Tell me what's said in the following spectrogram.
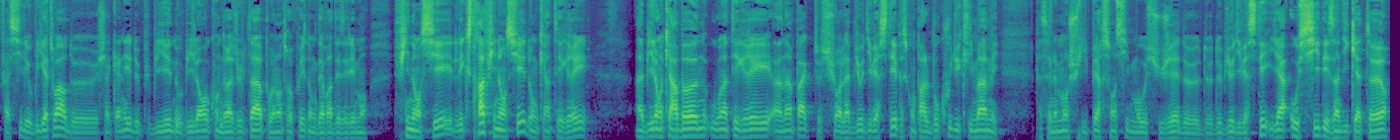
facile et obligatoire de chaque année de publier nos bilans, comptes de résultats pour une entreprise, donc d'avoir des éléments financiers, l'extra-financier, donc intégrer un bilan carbone ou intégrer un impact sur la biodiversité, parce qu'on parle beaucoup du climat, mais personnellement, je suis hyper sensible au sujet de, biodiversité. Il y a aussi des indicateurs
